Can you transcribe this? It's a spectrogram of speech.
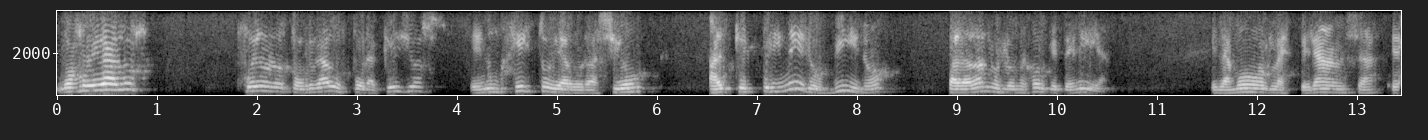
Los regalos fueron otorgados por aquellos en un gesto de adoración al que primero vino para darnos lo mejor que tenía el amor, la esperanza, el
